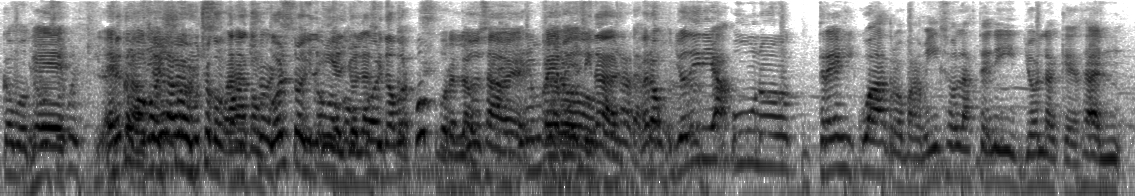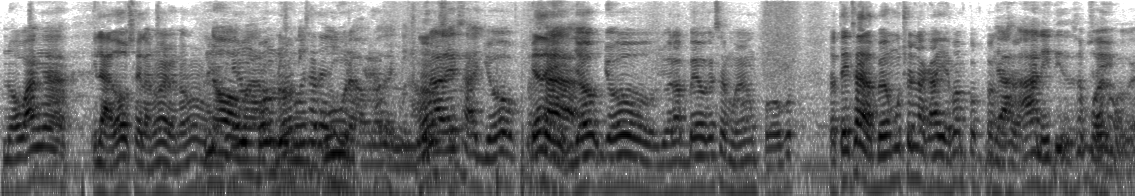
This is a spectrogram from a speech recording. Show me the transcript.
como que no sé por es como yo con la veo shorts, mucho con, ajá, con corto y, el Jordancito por, por el lado. Tú sabes, pero, pero yo diría 1, 3 y 4 para mí son las tenis Jordan que o sea, no van a Y la 12, la 9, ¿no? no, no, esa tenis. ninguna, brother, ninguna No de esas yo, o sea, yo, yo, yo las veo que se mueven un poco. O sea, las veo mucho en la calle. Pam, pam, pam, ya, o sea. ah, nítido, eso es Sí. bueno, porque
